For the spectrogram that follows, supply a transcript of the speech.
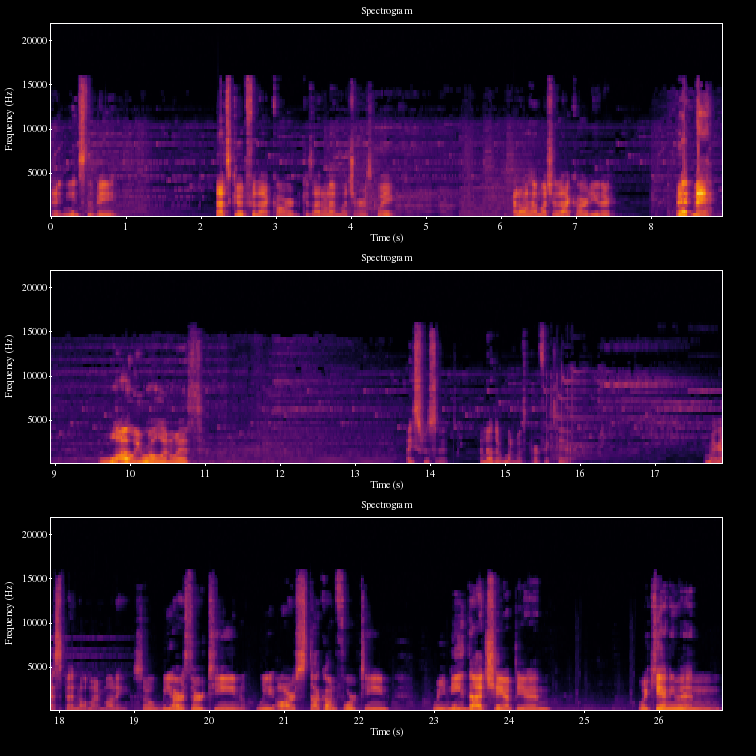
It needs to be. That's good for that card, because I don't have much Earthquake. I don't have much of that card either. Hit me! What are we rolling with? Ice Wizard. Another one with perfect hair. am I gonna spend all my money? So we are 13. We are stuck on 14. We need that champion. We can't even.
